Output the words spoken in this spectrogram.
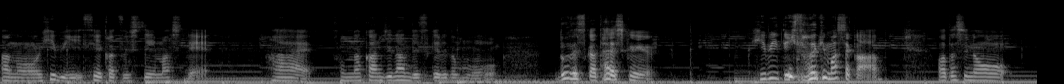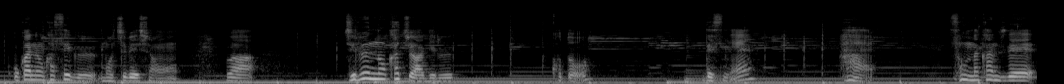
あの日々生活していまして。はい。そんな感じなんですけれども。どうですか大志くん響いていただけましたか？私のお金を稼ぐモチベーションは。自分の価値を上げることですね。はい。そんな感じで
